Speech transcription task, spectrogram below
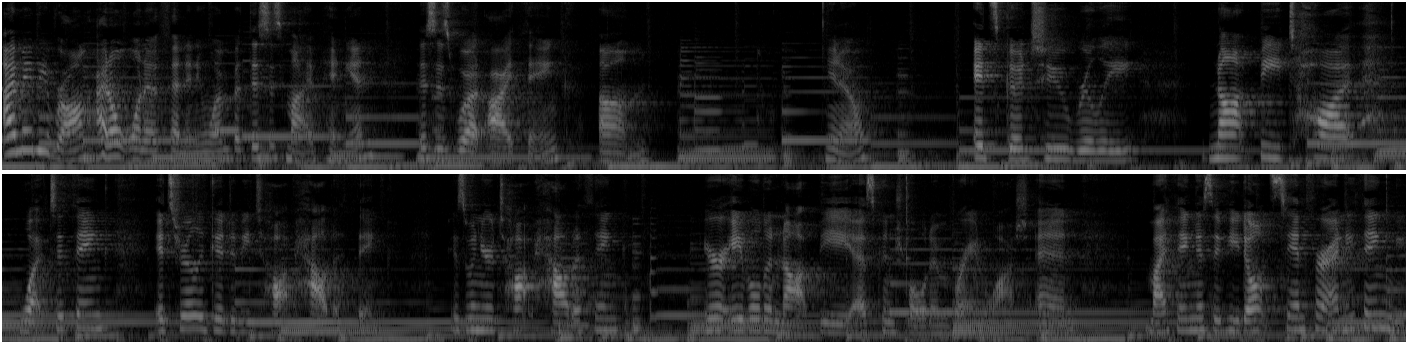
I may be wrong. I don't want to offend anyone, but this is my opinion. This is what I think. Um, you know, it's good to really not be taught what to think. It's really good to be taught how to think. Because when you're taught how to think, you're able to not be as controlled and brainwashed. And my thing is if you don't stand for anything,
